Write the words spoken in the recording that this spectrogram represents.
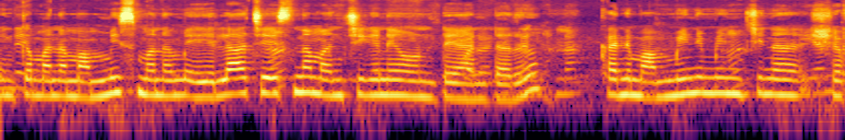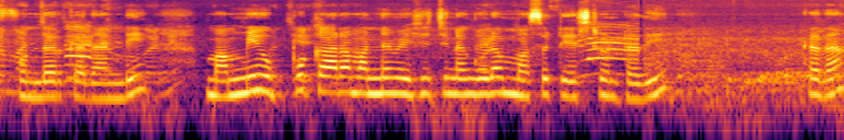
ఇంకా మన మమ్మీస్ మనం ఎలా చేసినా మంచిగానే ఉంటాయి అంటారు. కానీ మమ్మీని మించిన షెఫ్ ఉండరు కదండి. మమ్మీ ఉప్పు కారం అన్నం వేసి ఇచ్చినా కూడా మస్తు టేస్ట్ ఉంటుంది. కదా?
